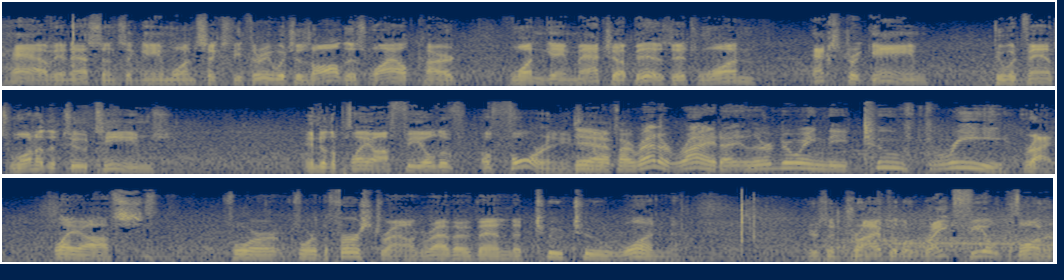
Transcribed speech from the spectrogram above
have, in essence, a game 163, which is all this wild card one game matchup is. It's one extra game to advance one of the two teams into the playoff field of, of four in each Yeah, league. if I read it right, I, they're doing the 2 3 Right. playoffs for for the first round rather than the 2 2 1. Here's a drive to the right field corner,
